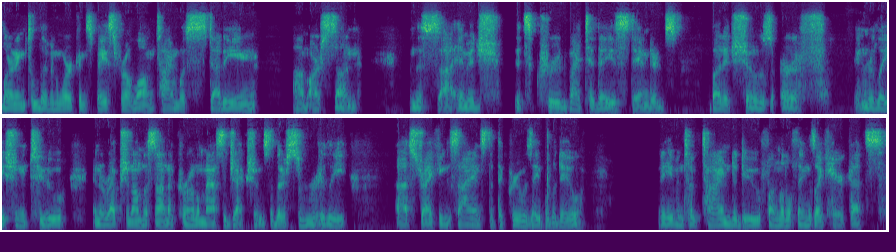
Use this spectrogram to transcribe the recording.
learning to live and work in space for a long time, was studying um, our sun. And this uh, image, it's crude by today's standards, but it shows Earth in relation to an eruption on the sun, a coronal mass ejection. So there's some really uh, striking science that the crew was able to do. They even took time to do fun little things like haircuts.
